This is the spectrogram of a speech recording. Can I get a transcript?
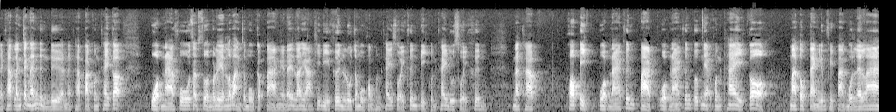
นะครับหลังจากนั้น 1 เดือนนะครับปากคนไข้ก็อวบหนาฟูสัดส่วนบริเวณระหว่างจมูกกับปากเนี่ยได้ระยะที่ดีขึ้น รูจมูกของคนไข้สวยขึ้น ปีกคนไข้ดูสวยขึ้นนะครับพอปีกอวบหนาขึ้นปากอวบหนาขึ้นปุ๊บเนี่ยคนไข้ก็มาตกแต่งริมฝีปากบนและล่าง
